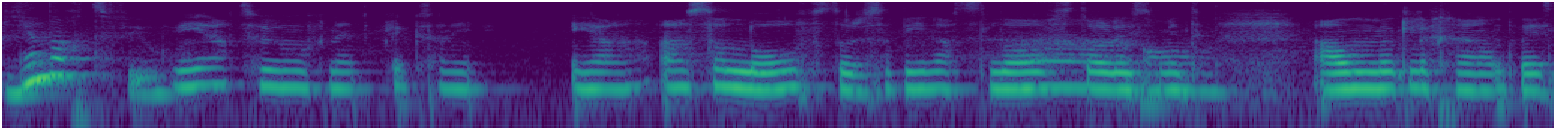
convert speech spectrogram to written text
Weihnachtsfilm? Weihnachtsfilme auf Netflix habe ich, ja, also Love Stories, so Weihnachts-Love Stories oh. mit allem Möglichen und weiss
